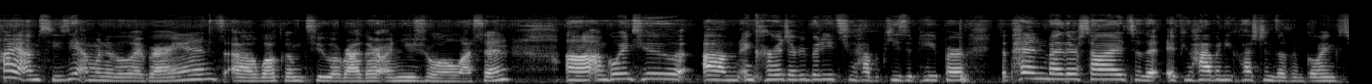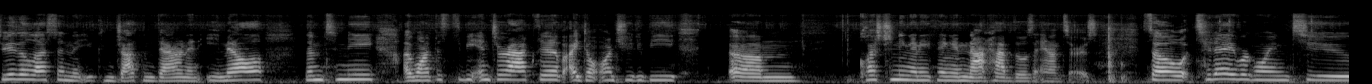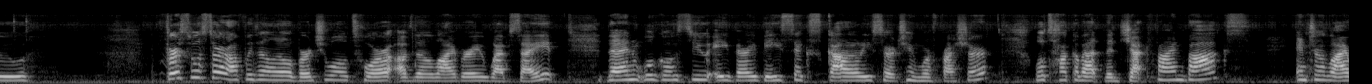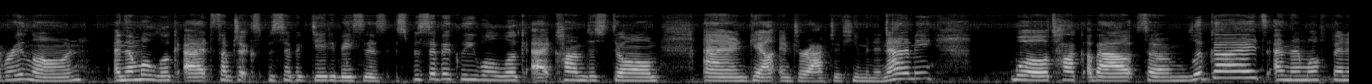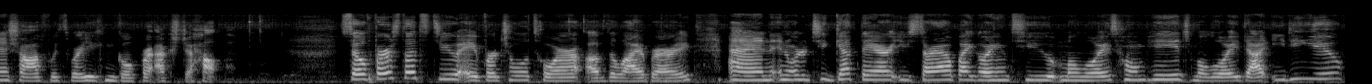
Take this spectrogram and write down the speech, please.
Hi, I'm Susie. I'm one of the librarians. Uh, welcome to a rather unusual lesson. Uh, I'm going to um, encourage everybody to have a piece of paper, the pen by their side, so that if you have any questions as I'm going through the lesson, that you can jot them down and email them to me. I want this to be interactive. I don't want you to be um, questioning anything and not have those answers. So today we're going to First, we'll start off with a little virtual tour of the library website. Then we'll go through a very basic scholarly searching refresher. We'll talk about the JetFind box, interlibrary loan, and then we'll look at subject-specific databases. Specifically, we'll look at ComDisDome and Gale Interactive Human Anatomy. We'll talk about some LibGuides, and then we'll finish off with where you can go for extra help. So first let's do a virtual tour of the library. And in order to get there, you start out by going to Molloy's homepage, molloy.edu,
